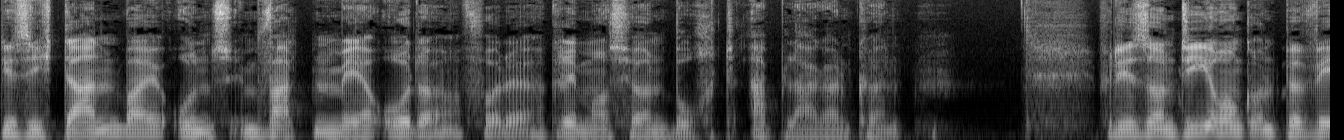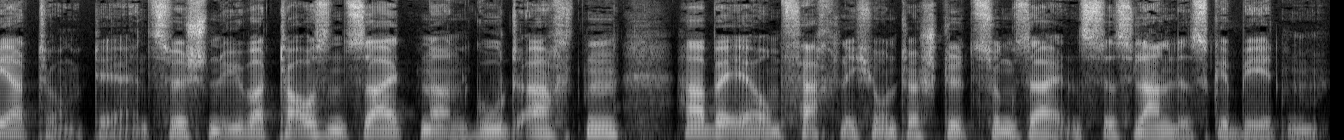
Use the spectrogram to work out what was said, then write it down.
die sich dann bei uns im Wattenmeer oder vor der Grimmershörnbucht ablagern könnten. Für die Sondierung und Bewertung der inzwischen über 1000 Seiten an Gutachten habe er um fachliche Unterstützung seitens des Landes gebeten.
